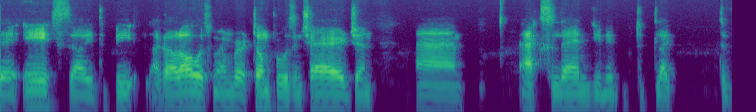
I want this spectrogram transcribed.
the eighth side to be like I'll always remember Dumper was in charge and um Axel then you need like the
